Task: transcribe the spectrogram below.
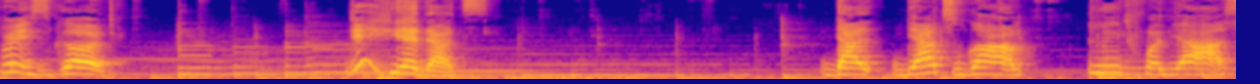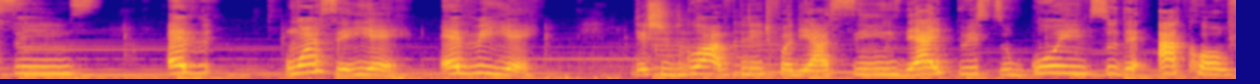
Praise God. Do you hear that? That they had to go and plead for their sins every once a year, every year. They should go and plead for their sins. The high priest to go into the ark of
